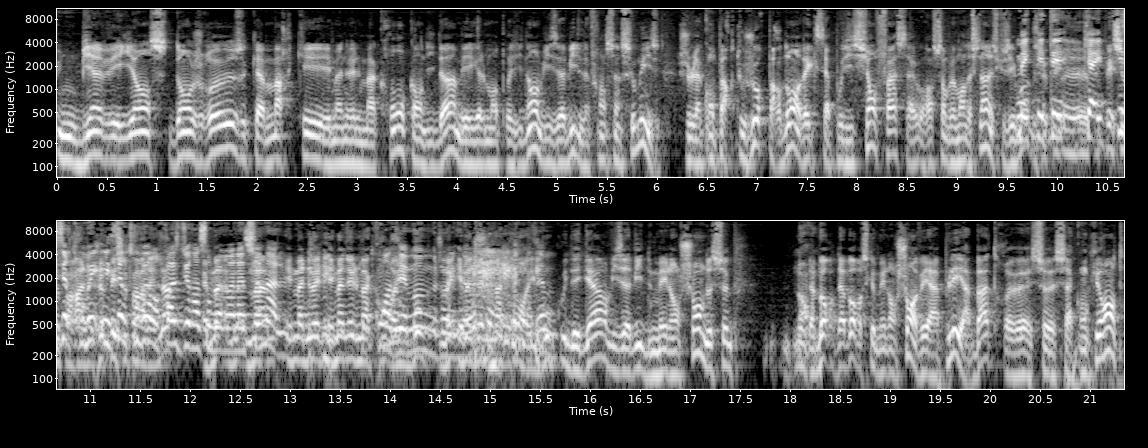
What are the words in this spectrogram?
une bienveillance dangereuse qu'a marqué Emmanuel Macron, candidat, mais également président, vis-à-vis de la France insoumise. Je la compare toujours, pardon, avec sa position face au Rassemblement national. Excusez-moi. Mais qui, s'est retrouvé, en face du Rassemblement national. Emmanuel, Macron, Emmanuel Macron a eu beaucoup d'égards vis-à-vis de Mélenchon, de ce D'abord, parce que Mélenchon avait appelé à battre euh, sa concurrente.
